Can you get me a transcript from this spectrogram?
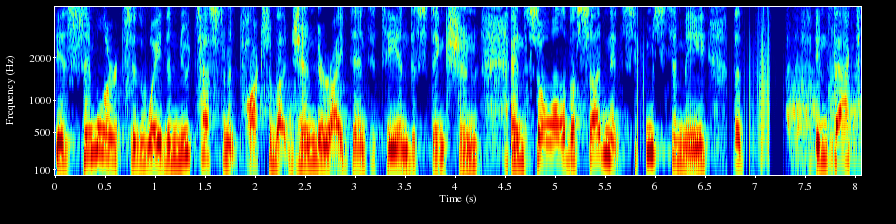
is similar to the way the New Testament talks about gender identity and distinction. And so all of a sudden it seems to me that, in fact,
